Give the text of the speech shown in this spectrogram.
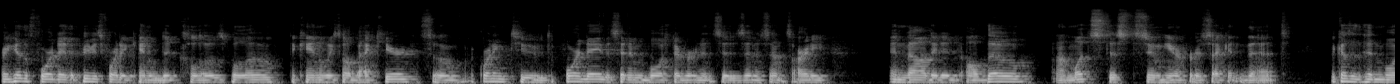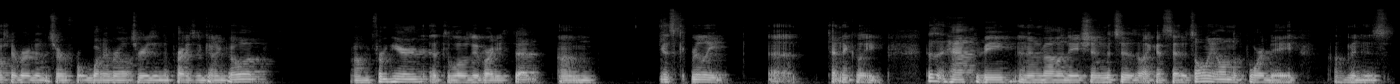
Right here, the four day, the previous four day candle did close below the candle we saw back here. So according to the four day, the hidden bullish divergence is in a sense already invalidated. Although, um, let's just assume here for a second that because of the hidden bullish divergence or for whatever else reason, the price is going to go up. Um, from here at the lows we've already set, um, it's really uh, technically doesn't have to be an invalidation. This is, like I said, it's only on the four day. Um, and is,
